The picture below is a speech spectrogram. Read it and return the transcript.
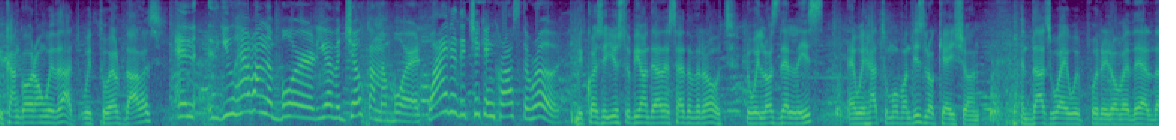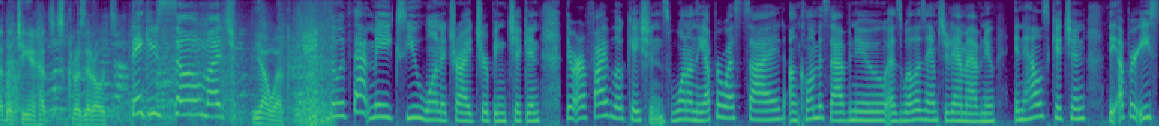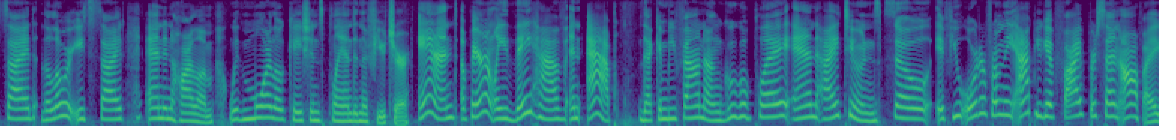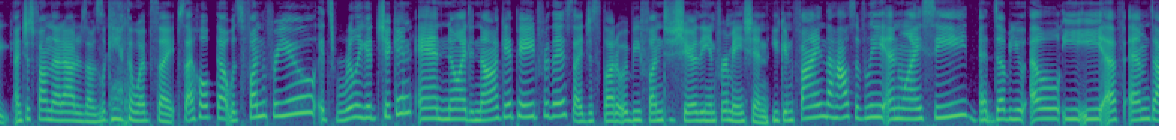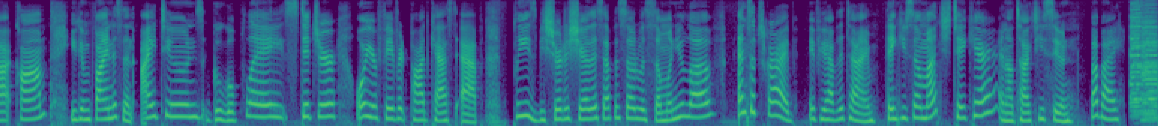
You can't go wrong with that with $12. And you have on the board, you have a joke on the board. Why did the chicken cross the road? Because it used to be on the other side of the road. We lost the lease and we had to move on this location. And that's why we put it over there that the chicken had to cross the road. Thank you so much. You're welcome. So, if that makes you want to try Chirping Chicken, there are five locations one on the Upper West Side, on Columbus Avenue, as well as Amsterdam Avenue, in Hell's Kitchen, the Upper East Side, the Lower East Side, and in Harlem, with more locations planned in the future. And apparently, they have an app that can be found on Google Play and iTunes. So if you order from the app, you get 5% off. I, I just found that out as I was looking at the website. So I hope that was fun for you. It's really good chicken. And no, I did not get paid for this. I just thought it would be fun to share the information. You can find the House of Lee NYC at WLEEFM.com. You can find us on iTunes, Google Play, Stitcher, or your favorite podcast app. Please be sure to share this episode with someone you love and subscribe if you have the time. Thank you so much. Take care, and I'll talk to you soon. Bye bye.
